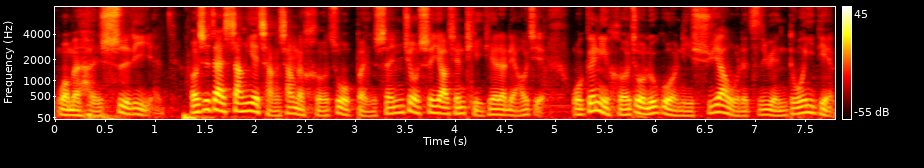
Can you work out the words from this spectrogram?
我们很势利眼，而是在商业场上的合作本身就是要先体贴的了解。我跟你合作，如果你需要我的资源多一点，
